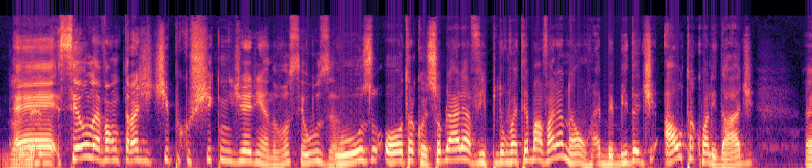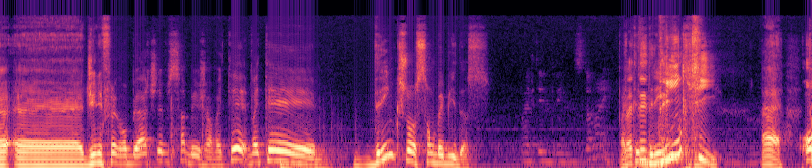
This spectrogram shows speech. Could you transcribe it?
do É, se eu levar um traje típico chique nigeriano, você usa? Uso, outra coisa, sobre a área VIP, não vai ter Bavária, não. É bebida de alta qualidade. É, é, Jennifer Galbeatti deve saber já. Vai ter, vai ter drinks ou são bebidas? Vai ter drink? É. Ô,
